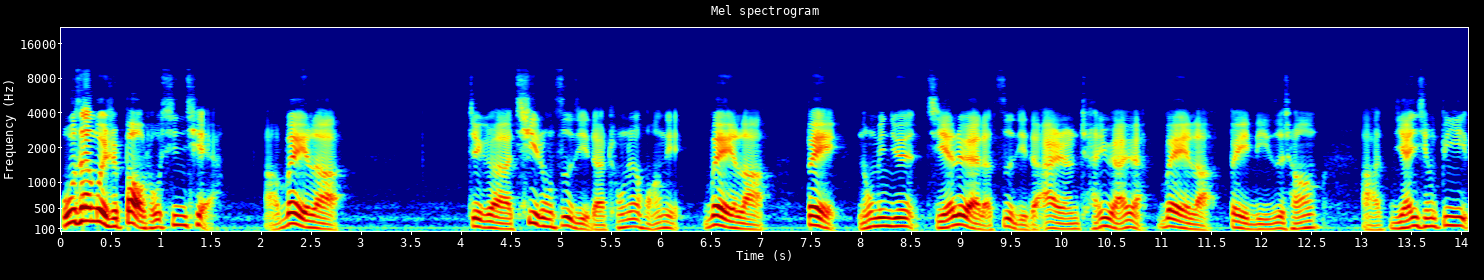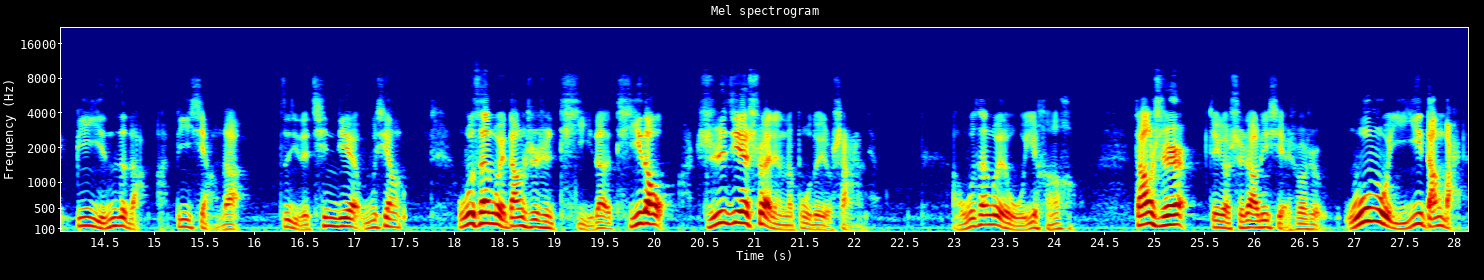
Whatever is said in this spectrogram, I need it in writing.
吴三桂是报仇心切啊，啊，为了。这个器重自己的崇祯皇帝，为了被农民军劫掠的自己的爱人陈圆圆，为了被李自成啊严刑逼逼银子的啊逼饷的自己的亲爹吴襄，吴三桂当时是提的提刀，直接率领着部队就杀上去了啊。吴三桂的武艺很好，当时这个史料里写说是无不以一挡百，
